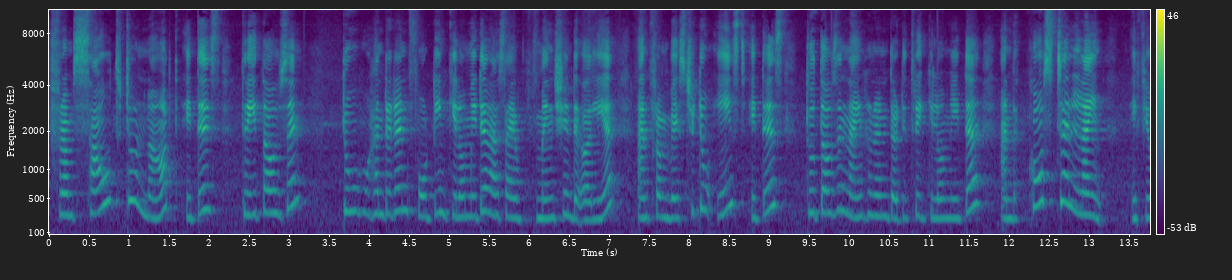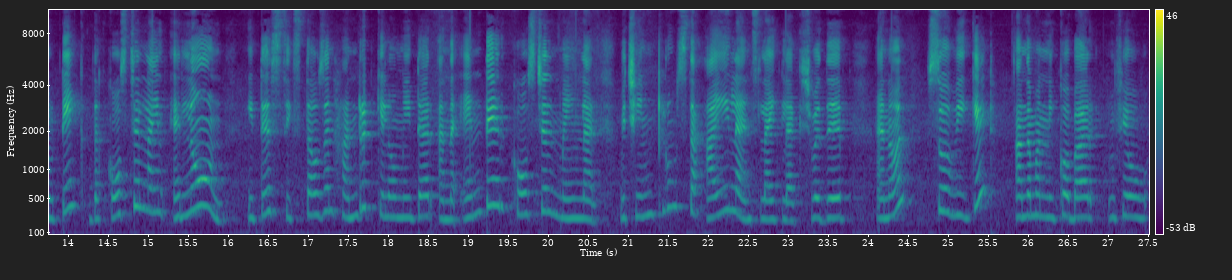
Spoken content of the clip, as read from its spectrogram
from south to north it is 3000 214 kilometer as I have mentioned earlier and from west to east it is 2933 kilometer and the coastal line if you take the coastal line alone it is 6100 kilometer and the entire coastal mainland which includes the islands like Lakshadweep and all. So we get Andaman Nicobar. If you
